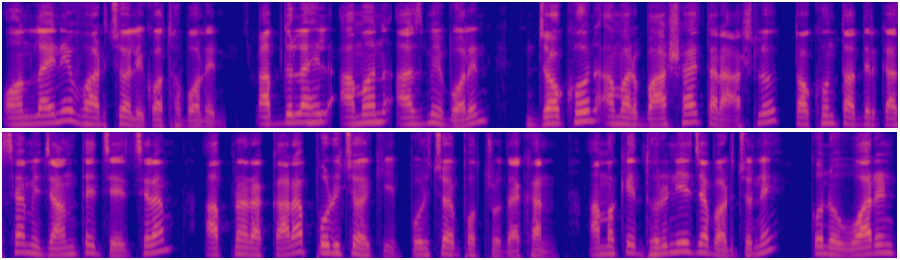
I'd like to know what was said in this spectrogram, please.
অনলাইনে ভার্চুয়ালি কথা বলেন। আবদুল্লাহিল আমান আজমি বলেন, যখন আমার বাসায় তারা আসলো, তখন তাদের কাছে আমি জানতে চেয়েছিলাম, আপনারা কারা, পরিচয় কি, পরিচয়পত্র দেখান। আমাকে ধরে নিয়ে যাবার জন্য কোনো ওয়ারেন্ট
